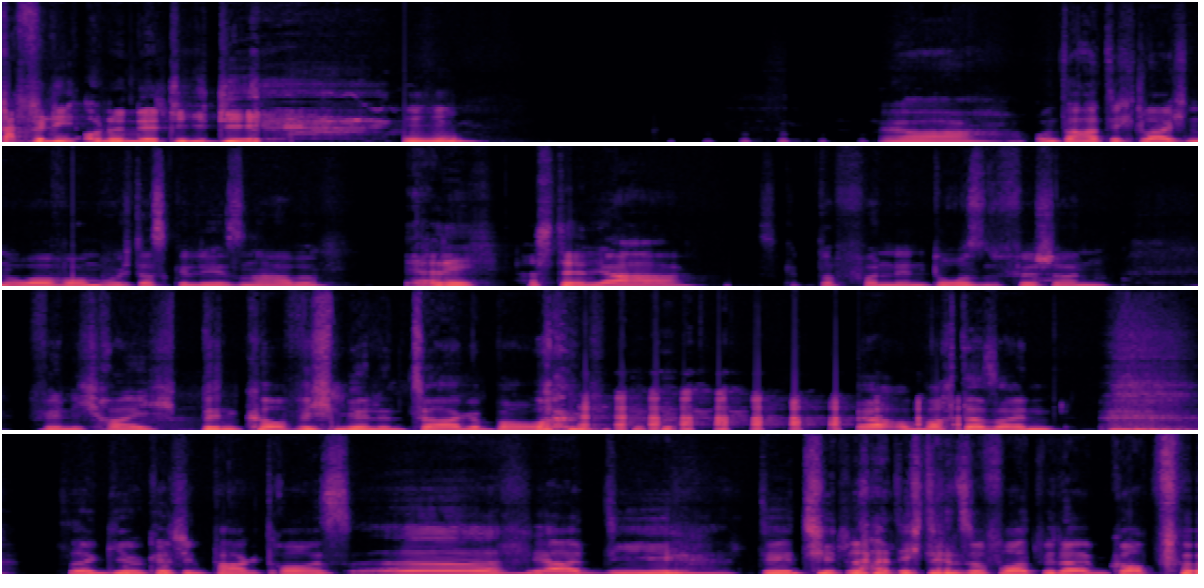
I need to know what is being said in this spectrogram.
Da finde ich auch eine nette Idee. Mhm. Ja, und da hatte ich gleich einen Ohrwurm, wo ich das gelesen habe. Ehrlich? Was denn? Ja, es gibt doch von den Dosenfischern. Wenn ich reich bin, kaufe ich mir einen Tagebau. ja, und mach da seinen, sein Geocaching-Park draus. Äh, ja, die, den Titel hatte ich dann sofort wieder im Kopf.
